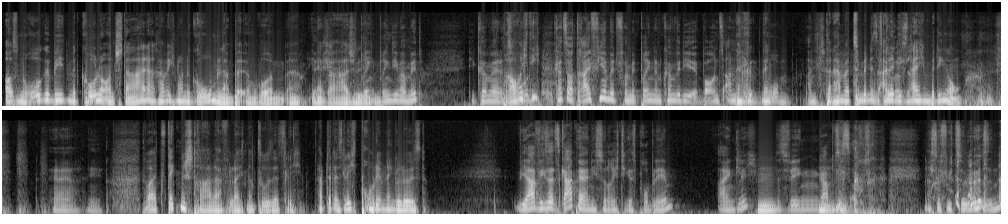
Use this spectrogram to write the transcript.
aus dem Ruhrgebiet mit Kohle und Stahl, da habe ich noch eine Grubenlampe irgendwo im, äh, in der Garage Bring, liegen. bring die mal mit. Die können wir. zur Brauch ich die? Kannst du auch drei, vier mit von mitbringen, dann können wir die bei uns anhängen, dann- oben. An, Dann haben wir zumindest alle die gleichen Bedingungen. ja, ja, nee. So als Deckenstrahler vielleicht noch zusätzlich. Habt ihr das Lichtproblem denn gelöst? Ja, wie gesagt, es gab ja nicht so ein richtiges Problem, eigentlich. Hm. Deswegen gab Hm. es auch nicht so viel zu lösen.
